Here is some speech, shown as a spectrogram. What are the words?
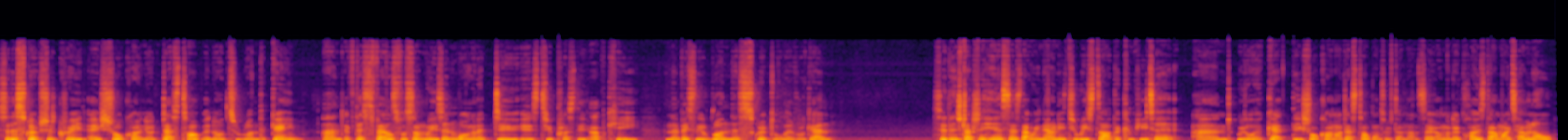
So this script should create a shortcut on your desktop in order to run the game. And if this fails for some reason, what I'm going to do is to press the up key, and then basically run this script all over again. So the instruction here says that we now need to restart the computer and we will get the shortcut on our desktop once we've done that. So I'm going to close down my terminal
